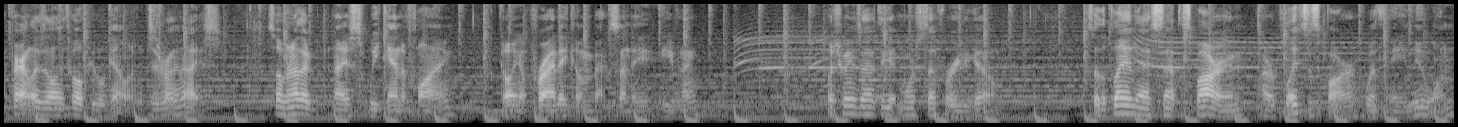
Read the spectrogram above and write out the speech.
apparently there's only 12 people going, which is really nice. So have another nice weekend of flying, going up Friday, coming back Sunday evening, which means I have to get more stuff ready to go. So the plane that I set the spar in, I replaced the spar with a new one,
